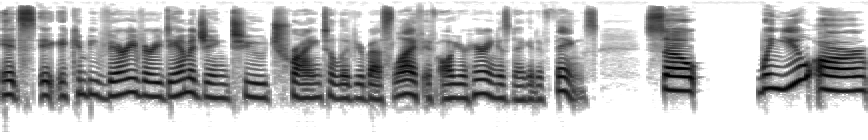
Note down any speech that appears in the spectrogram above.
it's it, it can be very very damaging to trying to live your best life if all you're hearing is negative things. So when you are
